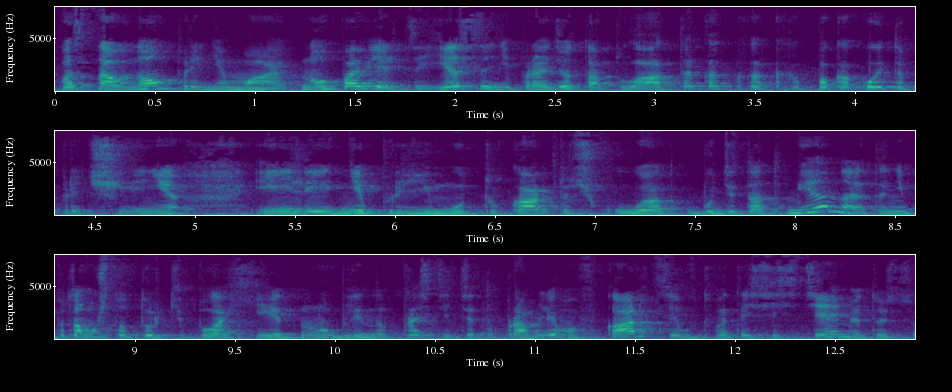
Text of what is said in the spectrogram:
в основном принимают. Но поверьте, если не пройдет оплата как, как, по какой-то причине или не примут ту карточку, будет отмена, это не потому, что турки плохие, ну, блин, простите, это проблема в карте, вот в этой системе, то есть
